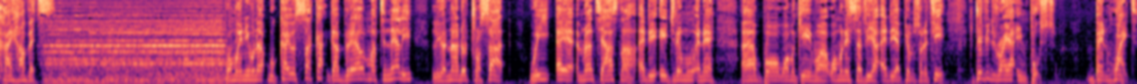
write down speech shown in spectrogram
Kai Havertz. Wɔn anim Bukayo Saka, Gabriel Martinelli, Leandro Trossard, wei ɛyɛ mmeranteɛ arsenal ɛde ɛgyina mu ɛnɛ bɔ wɔn game a wɔn ne sevilla ɛde ɛpem so no tie. David raya in post. Ben white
